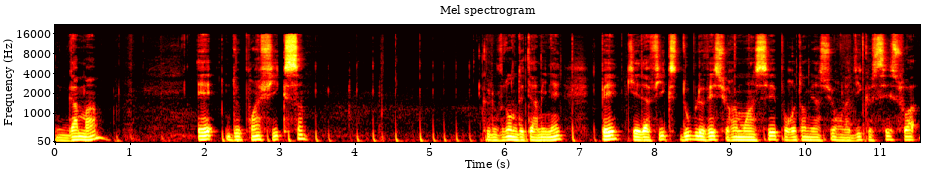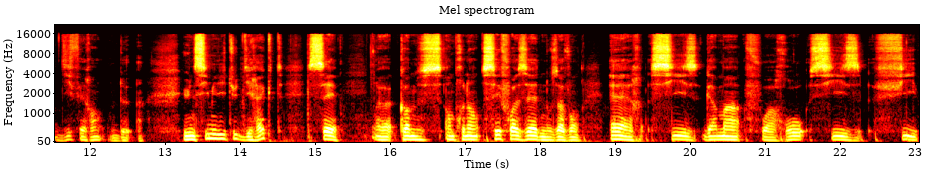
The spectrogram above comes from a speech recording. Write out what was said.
gamma et de point fixe que nous venons de déterminer, P qui est d'affixe W sur 1 moins C, pour autant bien sûr on l'a dit que C soit différent de 1. Une similitude directe, c'est euh, comme en prenant C fois Z, nous avons R 6 gamma fois ρ 6 phi,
